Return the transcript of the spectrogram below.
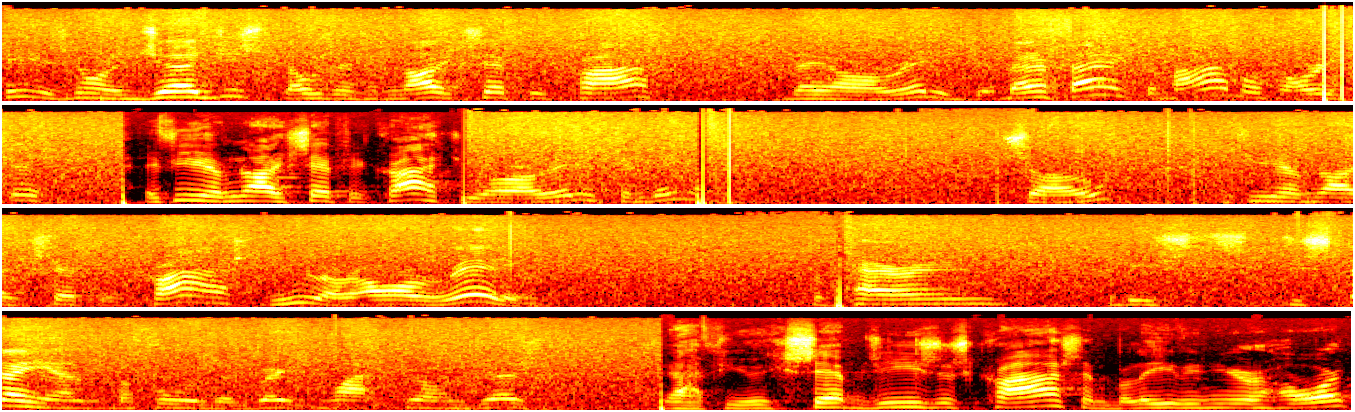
He is going to judge us. Those that have not accepted Christ, they are already. Matter of fact, the Bible already says, if you have not accepted Christ, you are already condemned. So, if you have not accepted Christ, you are already preparing to be to stand before the great white throne judgment. Now, if you accept Jesus Christ and believe in your heart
